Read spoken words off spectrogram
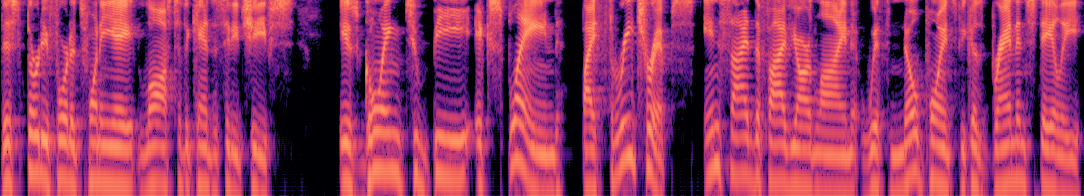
this 34 to 28 loss to the Kansas City Chiefs is going to be explained by three trips inside the five yard line with no points because Brandon Staley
